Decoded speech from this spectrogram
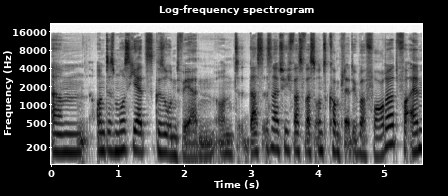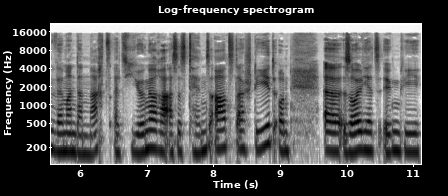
Ähm, und es muss jetzt gesund werden. Und das ist natürlich was, was uns komplett überfordert. Vor allem, wenn man dann nachts als jüngerer Assistenzarzt da steht und äh, soll jetzt irgendwie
